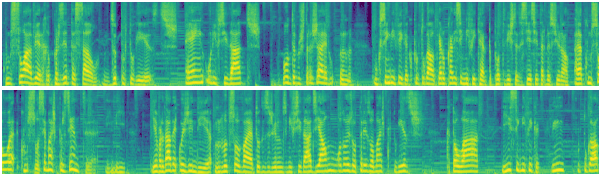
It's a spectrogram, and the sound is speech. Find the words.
começou a haver representação de portugueses em universidades de ponta no estrangeiro. O que significa que Portugal, que era um bocado insignificante do ponto de vista da ciência internacional, ah, começou, a, começou a ser mais presente. E, e- e a verdade é que hoje em dia uma pessoa vai a todas as grandes universidades e há um ou dois ou três ou mais portugueses que estão lá. E isso significa que Portugal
